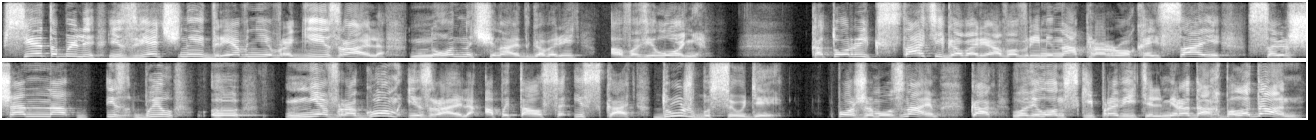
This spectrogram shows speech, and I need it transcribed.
Все это были извечные древние враги Израиля. Но он начинает говорить о Вавилоне – который, кстати говоря, во времена пророка Исаи совершенно был э, не врагом Израиля, а пытался искать дружбу с Иудеей. Позже мы узнаем, как вавилонский правитель Миродах Баладан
